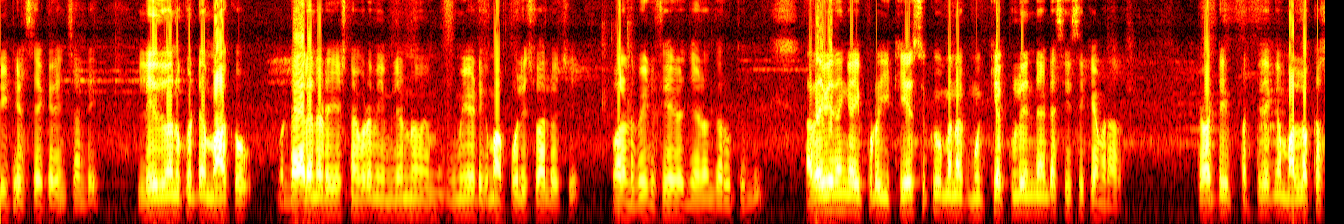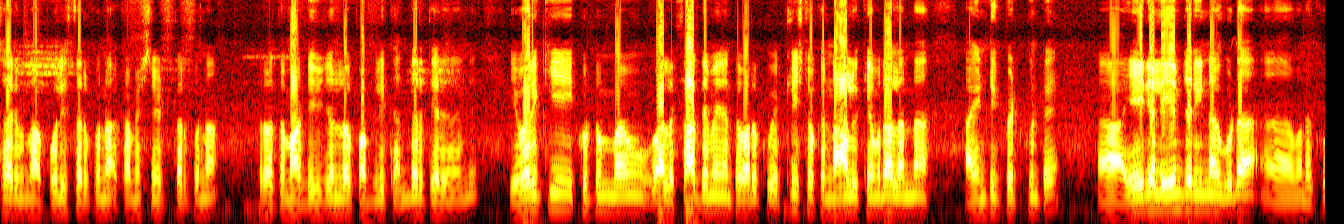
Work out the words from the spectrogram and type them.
డీటెయిల్స్ సేకరించండి. లేదు అనుకుంటే మాకు డయల్ హండ్రెడ్ చేసినా కూడా మేము ఇమీడియట్గా మా పోలీస్ వాళ్ళు వచ్చి వాళ్ళని వెరిఫై చేయడం జరుగుతుంది. అదేవిధంగా ఇప్పుడు ఈ కేసుకు మనకు ముఖ్య క్లూ ఏంటంటే సీసీ కెమెరాలు. కాబట్టి ప్రత్యేకంగా మళ్ళొక్కసారి మా పోలీస్ తరఫున కమిషనరేట్ తరఫున తర్వాత మా డివిజన్లో పబ్లిక్ అందరూ తెలియనింది ఎవరికి కుటుంబం వాళ్ళకి సాధ్యమైనంత వరకు అట్లీస్ట్ ఒక నాలుగు కెమెరాలన్నా ఆ ఇంటికి పెట్టుకుంటే ఏరియాలో ఏం జరిగినా కూడా మనకు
